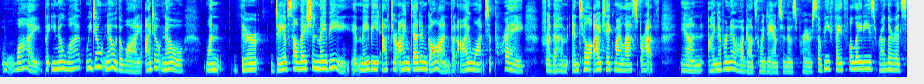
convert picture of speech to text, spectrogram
why? But you know what? We don't know the why. I don't know when their day of salvation may be. It may be after I'm dead and gone, but I want to pray for them until I take my last breath. And I never know how God's going to answer those prayers. So be faithful, ladies, whether it's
